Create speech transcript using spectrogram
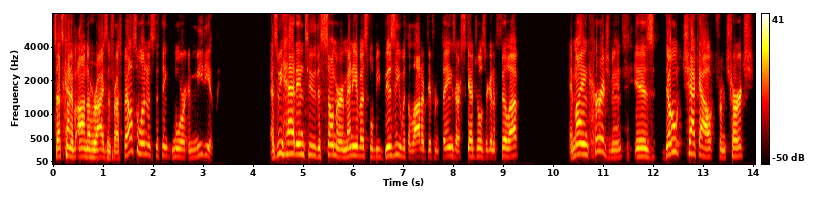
So that's kind of on the horizon for us. But I also want us to think more immediately. As we head into the summer, many of us will be busy with a lot of different things. Our schedules are going to fill up. And my encouragement is don't check out from church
